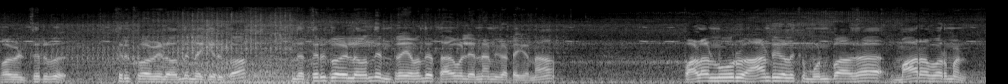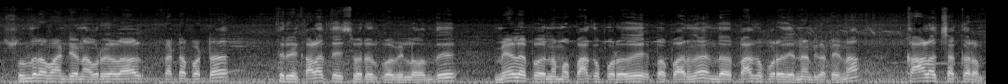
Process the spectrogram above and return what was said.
கோவில் திரு திருக்கோவிலில் வந்து இன்றைக்கி இருக்கோம் இந்த திருக்கோவிலில் வந்து இன்றைய வந்து தகவல் என்னன்னு கேட்டிங்கன்னா பல நூறு ஆண்டுகளுக்கு முன்பாக மாரவர்மன் சுந்தரபாண்டியன் அவர்களால் கட்டப்பட்ட திரு காலத்தேஸ்வரர் கோவிலில் வந்து மேலே இப்போ நம்ம பார்க்க போகிறது இப்போ பாருங்கள் இந்த பார்க்க போகிறது என்னன்னு கேட்டிங்கன்னா காலச்சக்கரம்.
